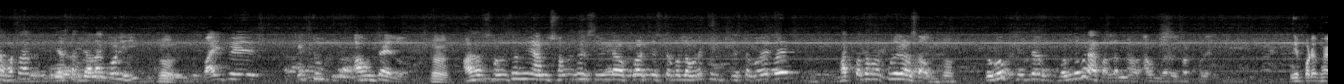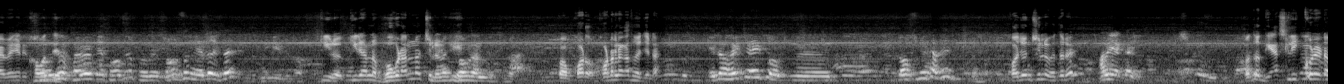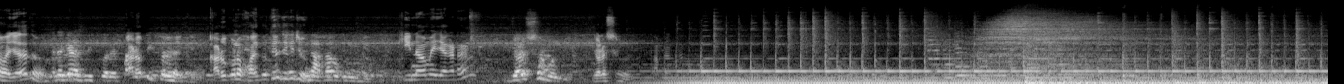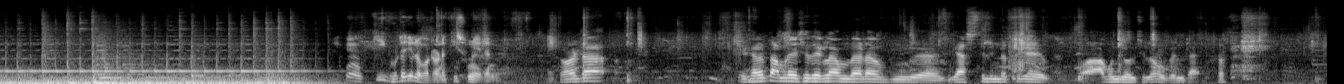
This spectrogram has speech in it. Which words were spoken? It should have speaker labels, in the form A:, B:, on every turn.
A: হঠাৎ গ্যাসটা জ্বালা করি পাইপে একটু আউটটা এলো। আসার সঙ্গে সঙ্গে আমি সঙ্গে সঙ্গে সিলিন্ডার অফ করার চেষ্টা করলাম অনেক চেষ্টা করে করে হাত পাতা আমার পুড়ে গেল তাও। তবুও সেটা বন্ধ করে আর পারলাম না আউট ফট করে।
B: পরে ফায়ার ব্রিগেড খবর
A: খবর সঙ্গে সঙ্গে এলো এসে
B: কি কি রান্না ভোগ রান্না ছিল নাকি?
A: ছিল।
B: ক- কটা নাগাদ হয়েছে এটা?
A: এটা হয়েছে এই তো দশ মিনিট আগে।
B: কজন ছিল ভেতরে?
A: আমি একাই।
B: কত গ্যাস লিক করে এটা হয় তাই তো?
A: এটা গ্যাস লিক করে পাইপ লিক করে হয়েছে
B: কারও কোনো ক্ষয়ক্ষতি হয়েছে কিছু?
A: না কাউ কোনো
B: কি নাম এই জায়গাটা
A: জলেশ্বর মন্দির।
B: জলেশ্বর মন্দির। কি ঘটেছিল ঘটনা? কি শুনে এলেন?
C: ঘটনাটা এখানে তো আমরা এসে দেখলাম একটা গ্যাস সিলিন্ডার থেকে আগুন জ্বলছিল ওভেনটায়।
